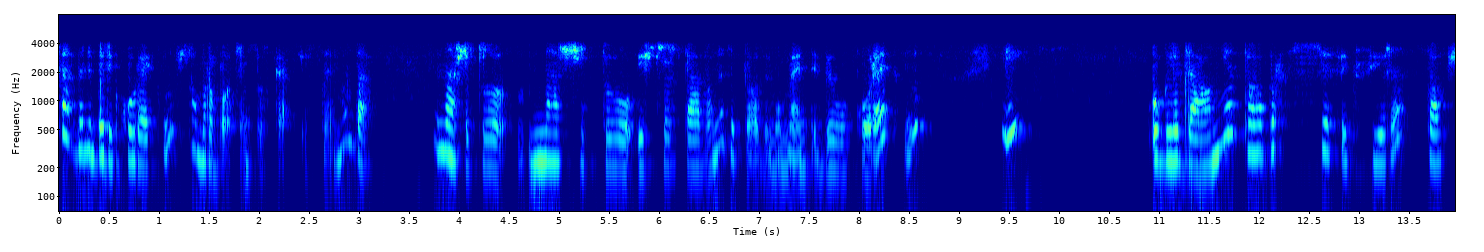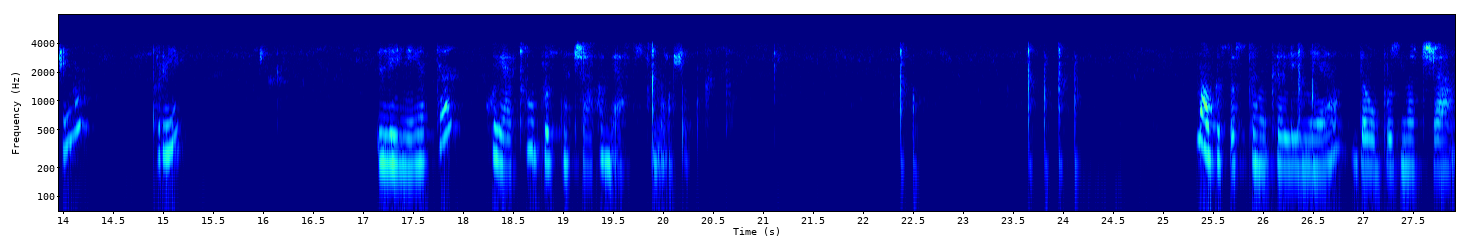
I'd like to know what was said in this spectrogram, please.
как да не бъде коректно, щом работим с как система, да. Нашето, нашето изчертаване до този момент е било коректно и огледалният образ се фиксира точно при линията, която обозначава мястото на чупката. Мога с тънка линия да обознача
